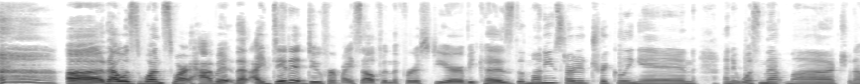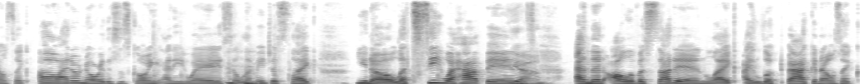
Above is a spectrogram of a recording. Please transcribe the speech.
uh, that was one smart habit that I didn't do for myself in the first year because the money started trickling in and it wasn't that much. And I was like, oh, I don't know where this is going anyway. So mm-hmm. let me just like, you know, let's see what happens. Yeah. And then all of a sudden, like, I looked back and I was like,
